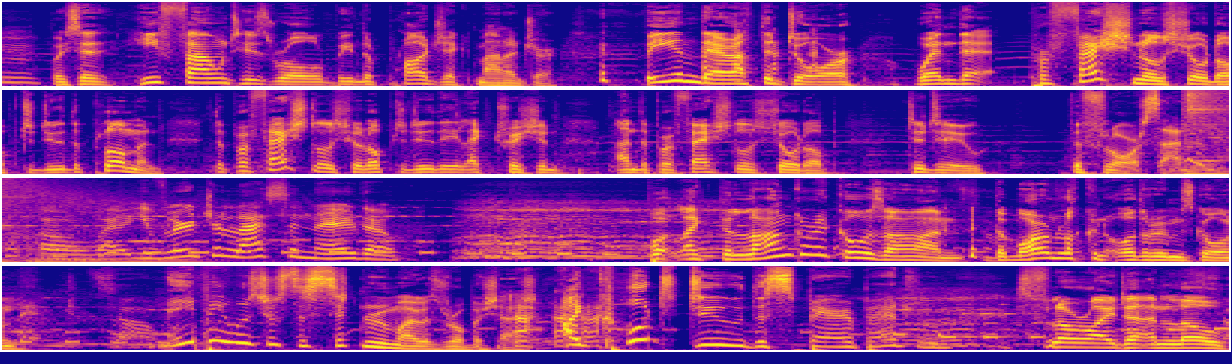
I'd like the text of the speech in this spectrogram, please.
Mm. But he said he found his role being the project manager, being there at the door when the professional showed up to do the plumbing, the professional showed up to do the electrician, and the professional showed up to do the floor sanding. Oh wow. You've learned your lesson now though. But like the longer it goes on, the more I'm looking at other rooms going, maybe it was just the sitting room I was rubbish at. I could do the spare bedroom. It's Flo Rida and Low.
